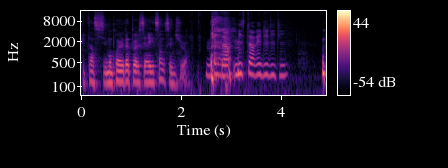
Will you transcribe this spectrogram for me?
Putain, si c'est mon premier tatouage, Eric Sang, c'est dur. Mister, Mister Rigidity.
